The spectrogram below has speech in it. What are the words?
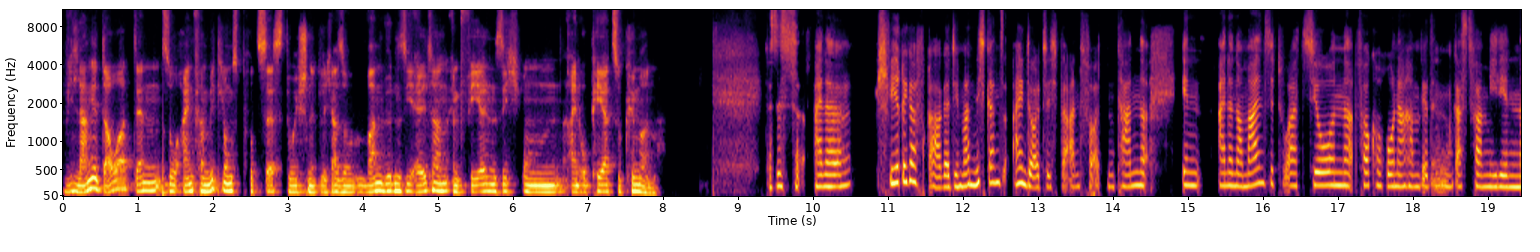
Wie lange dauert denn so ein Vermittlungsprozess durchschnittlich? Also wann würden Sie Eltern empfehlen, sich um ein Au pair zu kümmern? Das ist eine schwierige Frage, die man nicht ganz eindeutig beantworten kann. In einer normalen Situation vor Corona haben wir den Gastfamilien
